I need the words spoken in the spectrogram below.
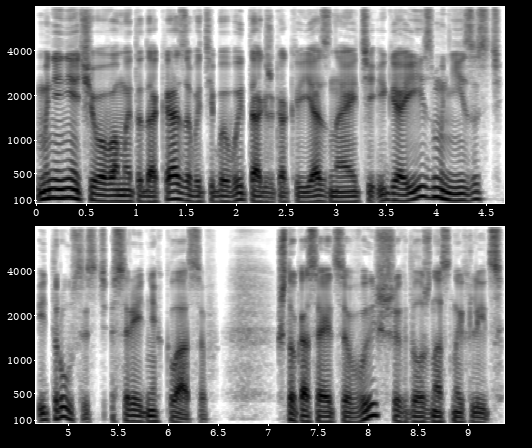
Мне нечего вам это доказывать, ибо вы, так же, как и я, знаете эгоизм, низость и трусость средних классов. Что касается высших должностных лиц,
